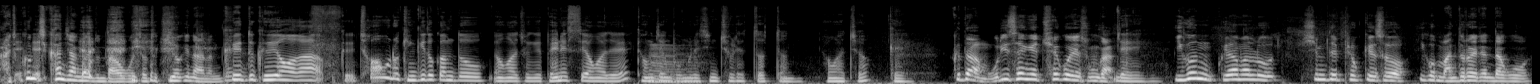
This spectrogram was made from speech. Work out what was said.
아주 끔찍한 장면도 나오고 저도 기억이 나는데. 그래도 그 영화가 그 처음으로 김기덕 감독 영화 중에 베니스 영화제 경쟁 음. 부문에 진출했었던 영화죠. 네. 그다음 우리 생애 최고의 순간. 네. 이건 그야말로 심 대표께서 이거 만들어야 된다고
